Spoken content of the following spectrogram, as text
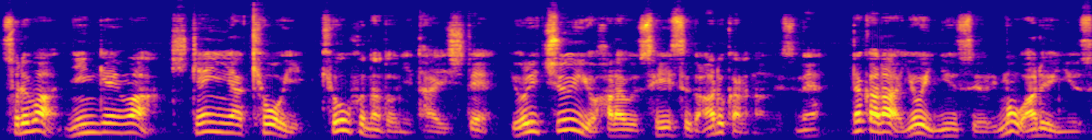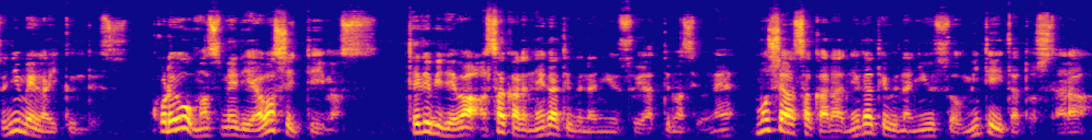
それは人間は危険や脅威、恐怖などに対してより注意を払う性質があるからなんですね。だから良いニュースよりも悪いニュースに目が行くんです。これをマスメディアは知っています。テレビでは朝からネガティブなニュースをやってますよね。もし朝からネガティブなニュースを見ていたとしたら、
